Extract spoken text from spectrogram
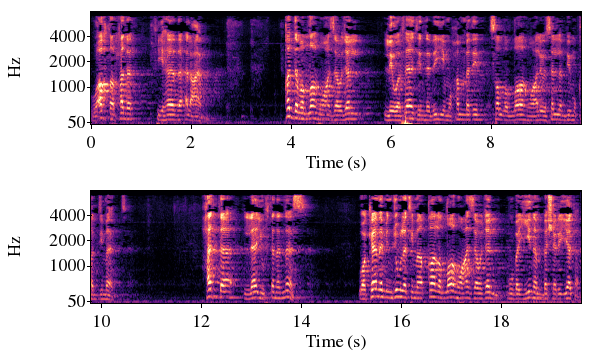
وأخطر حدث في هذا العام. قدم الله عز وجل لوفاة النبي محمد صلى الله عليه وسلم بمقدمات حتى لا يفتن الناس. وكان من جملة ما قال الله عز وجل مبينا بشريته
